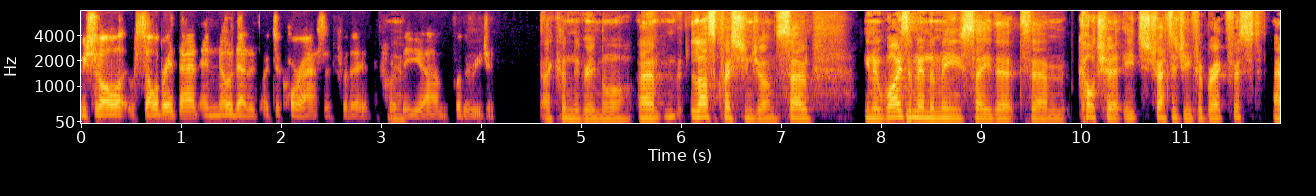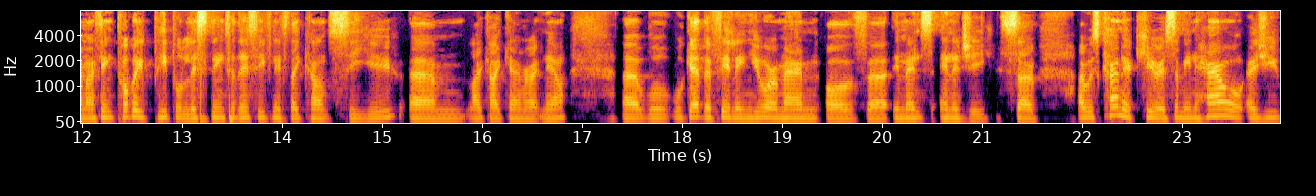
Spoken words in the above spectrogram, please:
we should all celebrate that and know that it's a core asset for the for yeah. the um, for the region. I couldn't agree more. Um, last question, John. So you know, wiser men than me say that um, culture eats strategy for breakfast. And I think probably people listening to this, even if they can't see you um, like I can right now, uh, will, will get the feeling you're a man of uh, immense energy. So I was kind of curious. I mean, how, as you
